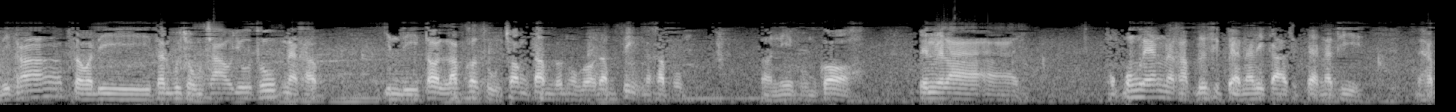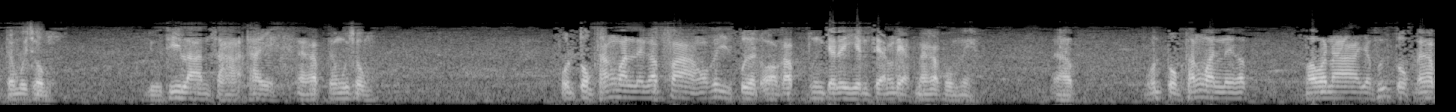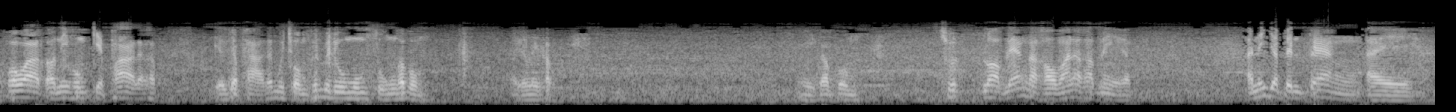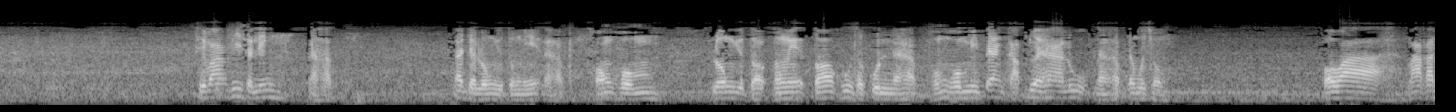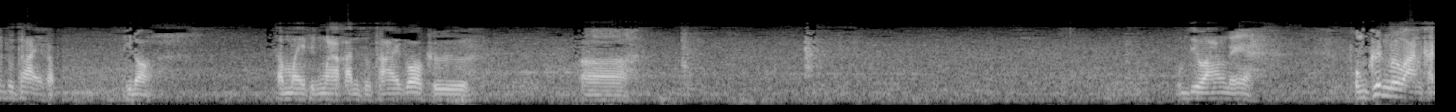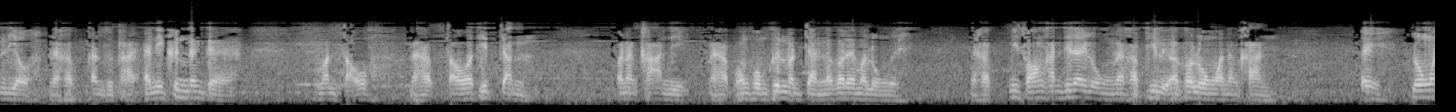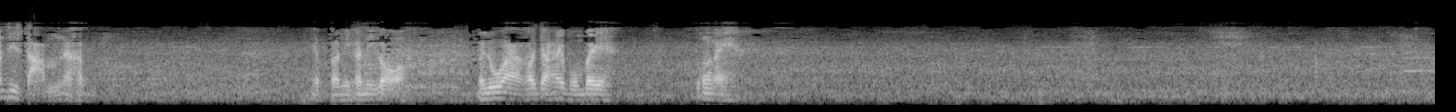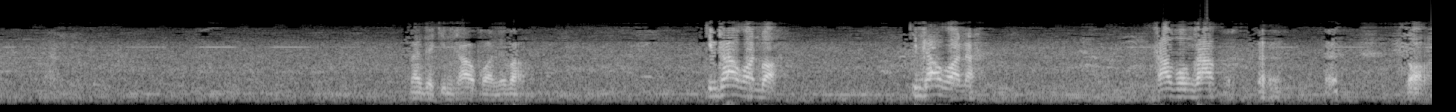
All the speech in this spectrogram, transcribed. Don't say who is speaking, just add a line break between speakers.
วัสดีครับ สวัสดีท่านผู้ชมชาว YouTube นะครับ ยินดีต้อนรับเข้าสู่ช่องตั้มรถหกล้อดัมซิ่งนะครับผม ตอนนี้ผมก็เป็นเวลาหกโมงแรงนะครับ หรือสิบแปดนาฬิกาสิบแปดนาทีนะครับท่านผู้ชม อยู่ที่ลานสหไทยนะครับท่านผู้ชมฝนตกทั้งวันเลยครับฟ้าเขาก็เปิดออกครับเพิ่งจะได้เห็นแสงแดดนะครับ ผมนี่นะครับฝนตกทั้งวันเลยครับ ภาวนาอย่าเพิ่งตกนะครับ เพราะว่าตอนนี้ผมเก็บผ้าแล้วครับ เดี๋ยวจะพาท่านผู้ชมขึ้นไปดูมุมสูงครับผมไปกันเลยครับ นี่ครับผม ชุดรอบแรงกับเขามาแล้วครับนี่ครับ อันนี้จะเป็นแป้งไอที่วางที่สลิงนะครับ น่าจะลงอยู่ตรงนี้นะครับ ของผมลงอยู่ต่อตรงนี้ต่อคู่สกุลนะครับ ผมผมมีแป้งกลับด้วยห้าลูกนะครับท่านผู้ชม เพราะว่ามาคันสุดท้ายครับ พี่น้องทำไมถึงมาคันสุดท้ายก็คือเออผมที่วางเลยผมขึ้นเมื่อวานคันเดียวนะครับ คันสุดท้าย อันนี้ขึ้นตั้งแต่วันเสาร์นะครับเสาร์อาทิตย์จันทร์วันอังคารอีกนะครับ ของผมขึ้นวันจันทร์แล้วก็ได้มาลงเลยนะครับ มีสองคันที่ได้ลงนะครับ ที่เหลือก็ลงวันอังคาร เอ้ย ลงวันที่สามนะครับเนี่ยตอนนี้คันนี้ก็ไม่รู้ว่าเขาจะให้ผมไปตรงไหน น่าจะกินข้าวก่อนหรือเปล่า กินข้าวก่อนบ่ กินข้าวก่อนนะครับผมครับสอง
